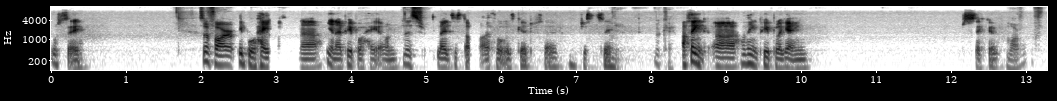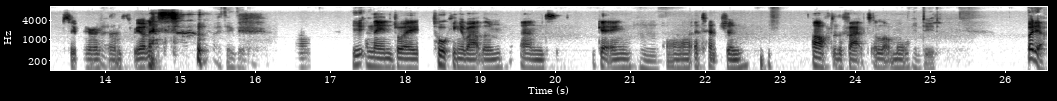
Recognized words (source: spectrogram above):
We'll see. So far, People hate, uh, you know, people hate on loads of stuff that I thought was good. So just see. Okay. I think uh, I think people are getting sick of Marvel. superhero Yeah. films, to be honest, I think they do. Oh. Ye- and they enjoy talking about them and getting Hmm, uh, attention after the fact a lot more. indeed. But yeah.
